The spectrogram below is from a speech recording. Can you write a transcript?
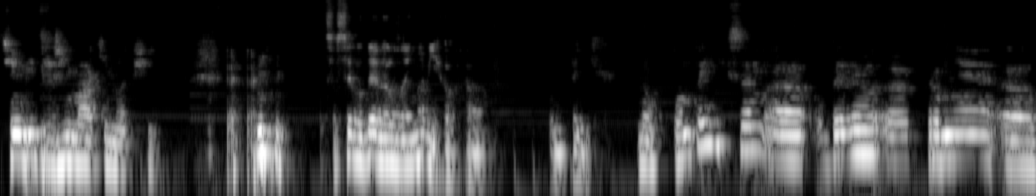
Čím víc Říma, tím lepší. Co jsi objevil zajímavého v Pompejích? No, v Pompejích jsem uh, objevil uh, kromě uh,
